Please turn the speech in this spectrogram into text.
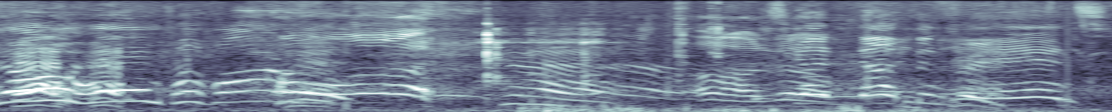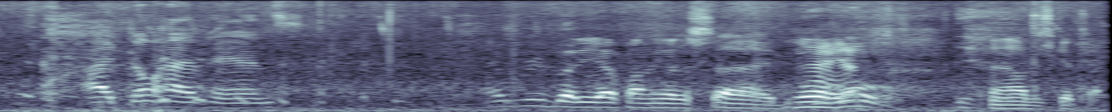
no hand to varmint. Oh, He's got nothing for hands. I don't have hands. Everybody up on the other side. Right. And I'll just get that.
